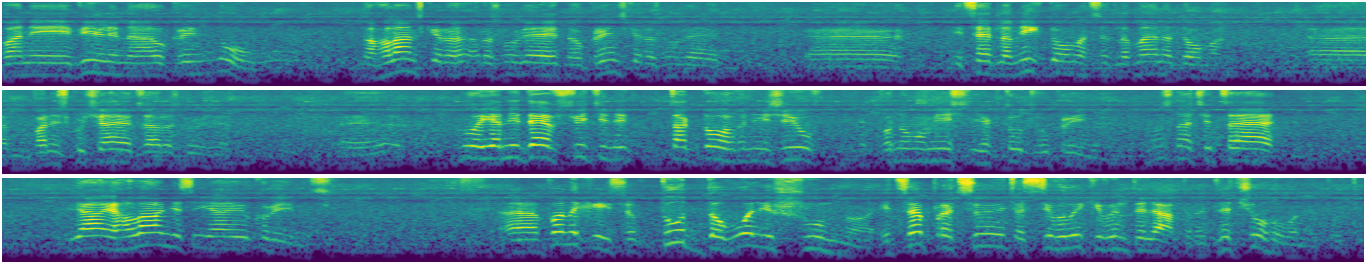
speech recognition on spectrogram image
Вони вільні на Україн... ну, на голландській розмовляють, на українській розмовляють. Е, і це для них вдома, це для мене вдома. Е, вони скучають зараз дуже. Е, ну, я ніде в світі не так довго не жив в одному місці, як тут в Україні. Ну, значить, це я і голландець, і я і українець. Е, Пане Кейсо, тут доволі шумно, і це працюють ось ці великі вентилятори. Для чого вони тут?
